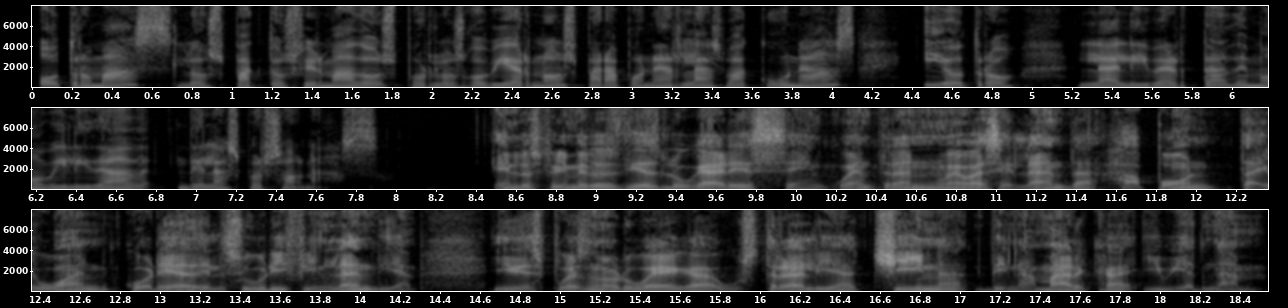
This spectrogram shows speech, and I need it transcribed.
otro más, los pactos firmados por los gobiernos para poner las vacunas y otro, la libertad de movilidad de las personas. En los primeros 10 lugares se encuentran Nueva Zelanda, Japón, Taiwán, Corea del Sur y Finlandia, y después Noruega, Australia, China, Dinamarca y Vietnam.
